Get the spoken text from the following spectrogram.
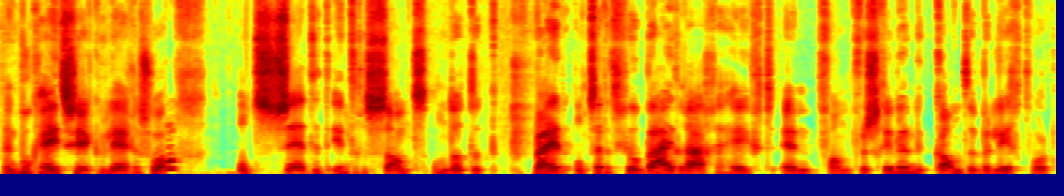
Het boek heet Circulaire Zorg. Ontzettend interessant, omdat het bij, ontzettend veel bijdrage heeft en van verschillende kanten belicht wordt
